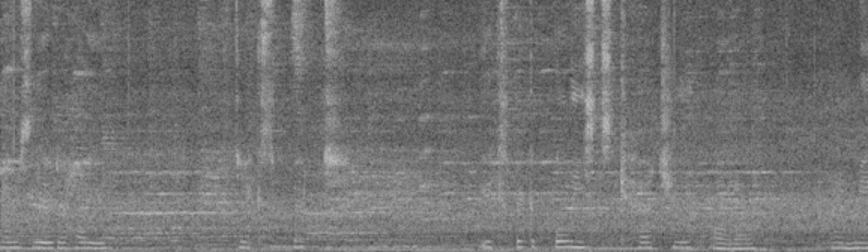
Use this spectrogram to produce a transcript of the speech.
I was there to hide. To expect. You expect the police to catch you? Oh no, not me.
